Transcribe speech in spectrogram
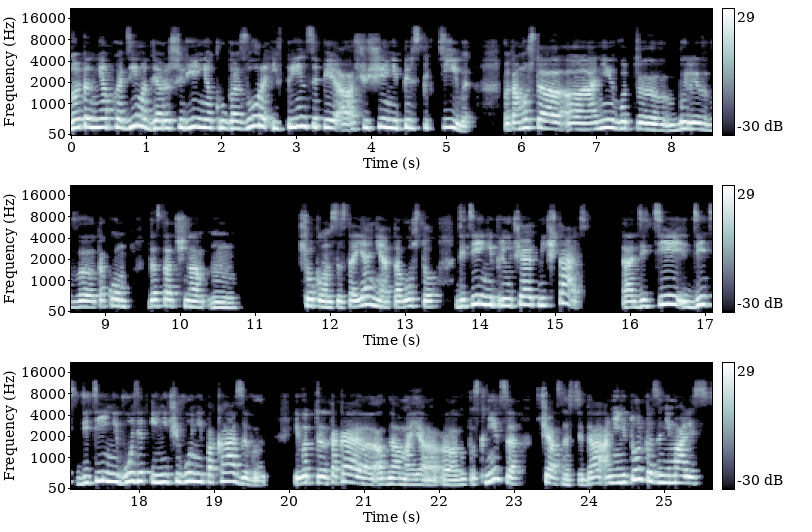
но это необходимо для расширения кругозора и, в принципе, ощущения перспективы, потому что э, они вот э, были в таком достаточно шоковом состоянии от того, что детей не приучают мечтать, а детей, деть, детей не возят и ничего не показывают. И вот э, такая одна моя выпускница, в частности, да, они не только занимались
